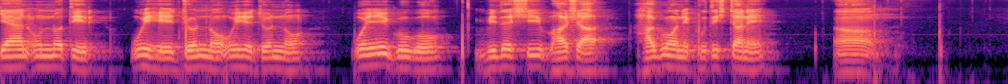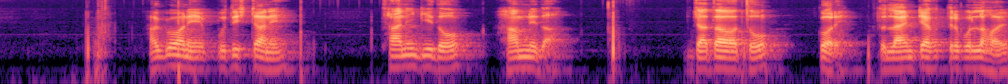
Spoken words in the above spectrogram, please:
জ্ঞান উন্নতির উহে জন্য উহে জন্য ওয়েগুগো বিদেশি ভাষা হাগুয়ানি প্রতিষ্ঠানে হাগুয়ানি প্রতিষ্ঠানে থানিগিদ হামনেদা যাতায়াত করে। তো লাইনটি একত্রে বললে হয়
